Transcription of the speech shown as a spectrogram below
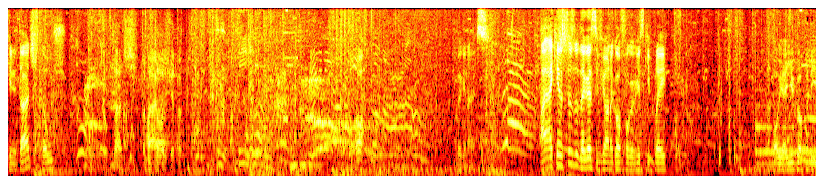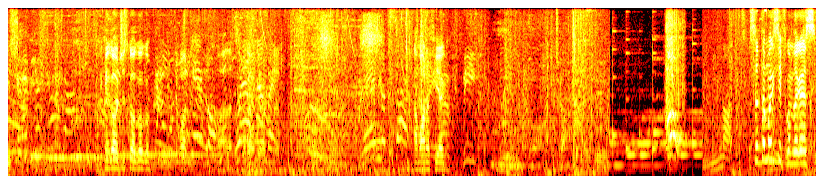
Can you touch? Touch. Touch, but I will get hooked. Very nice. I, I can Suzu the guys if you wanna go for a risky play. Oh yeah, you go for these. You can go, just go, go, go. You want? Oh, that's what I get hooked I'm out of here. Set the maxi from the guys.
